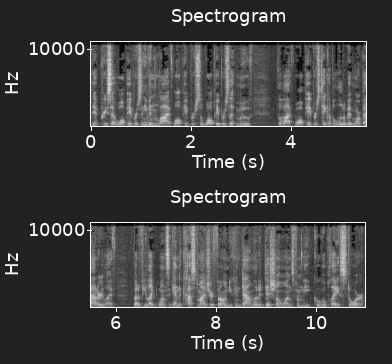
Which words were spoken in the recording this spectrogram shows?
They have preset wallpapers and even live wallpapers. So wallpapers that move. The live wallpapers take up a little bit more battery life, but if you'd like, once again, to customize your phone, you can download additional ones from the Google Play Store.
